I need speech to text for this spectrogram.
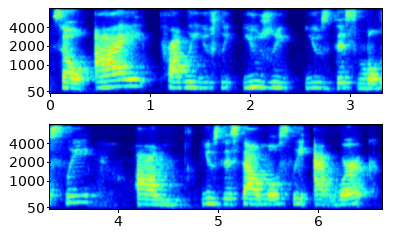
So I probably usually usually use this mostly, um, use this style mostly at work,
